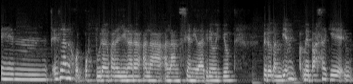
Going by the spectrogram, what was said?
em, es la mejor postura para llegar a, la, ancianidad, creo yo. Pero también me pasa que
